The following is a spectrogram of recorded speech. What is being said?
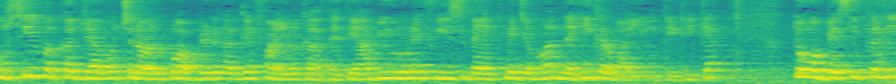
उसी वक्त जो है वो चलान को अपडेट करके फाइनल कर देते हैं। अभी उन्होंने फ़ीस बैंक में जमा नहीं करवाई होती, ठीक है? तो बेसिकली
